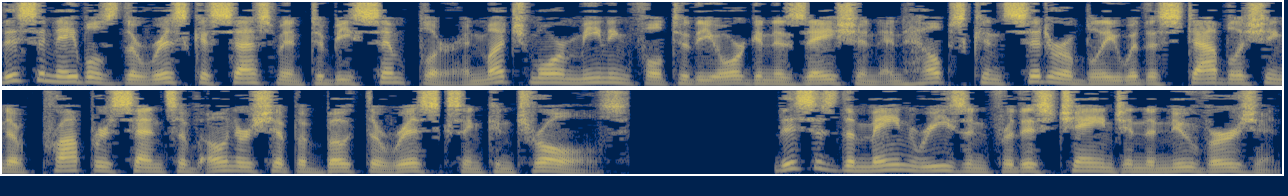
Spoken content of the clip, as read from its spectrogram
This enables the risk assessment to be simpler and much more meaningful to the organization and helps considerably with establishing a proper sense of ownership of both the risks and controls. This is the main reason for this change in the new version.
